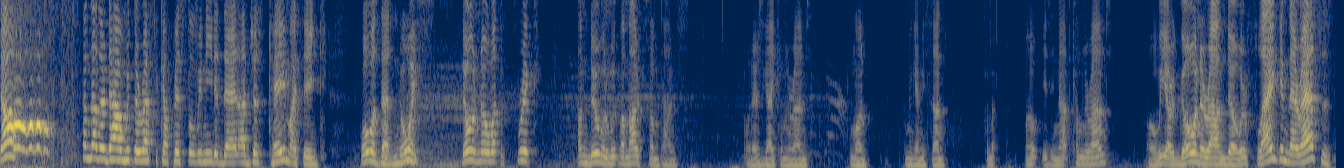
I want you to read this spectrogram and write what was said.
No! Another down with the replica pistol. We needed that. I just came, I think. What was that noise? Don't know what the frick I'm doing with my mouth sometimes. Oh, there's a guy coming around. Come on. Come and get me, son. Come on. Oh, is he not coming around? Oh, we are going around, though. We're flanking their asses.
